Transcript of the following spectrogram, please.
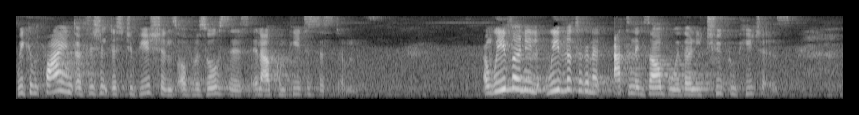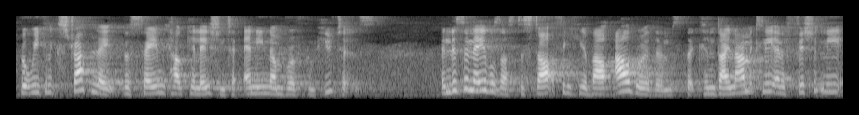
we can find efficient distributions of resources in our computer systems. And we've, only, we've looked at an, at an example with only two computers, but we can extrapolate the same calculation to any number of computers and this enables us to start thinking about algorithms that can dynamically and efficiently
